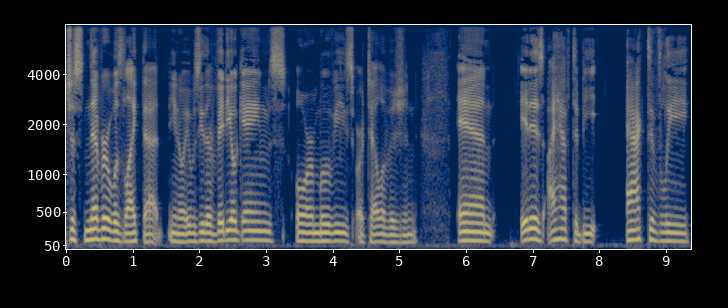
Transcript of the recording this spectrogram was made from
just never was like that. You know, it was either video games or movies or television, and it is I have to be actively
